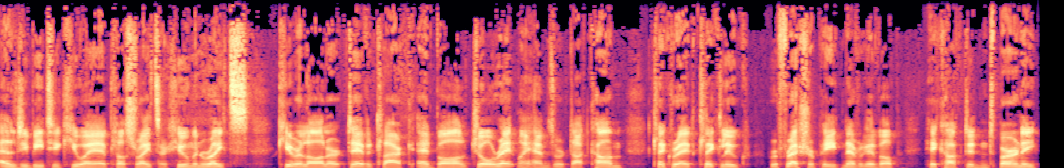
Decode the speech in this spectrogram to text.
LGBTQIA plus rights are human rights. Ciara Lawler, David Clarke, Ed Ball, Joe RateMyHemsworth.com, Click Rate, Click Luke, Refresh Repeat, Never Give Up, Hickok Didn't Bernie,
